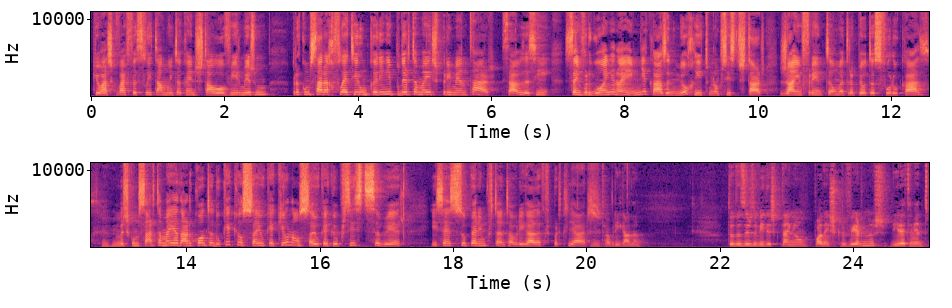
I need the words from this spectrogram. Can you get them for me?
que eu acho que vai facilitar muito a quem nos está a ouvir, mesmo para começar a refletir um bocadinho e poder também experimentar, sabes? Assim, sem vergonha, não é? Em minha casa, no meu ritmo, não preciso de estar já em frente a uma terapeuta se for o caso, uhum. mas começar também a dar conta do que é que eu sei, o que é que eu não sei, o que é que eu preciso de saber. Isso é super importante. Obrigada por partilhares. Muito obrigada. Todas as dúvidas que tenham podem escrever-nos diretamente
